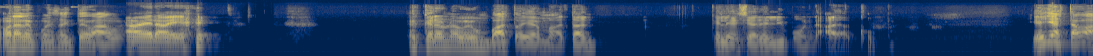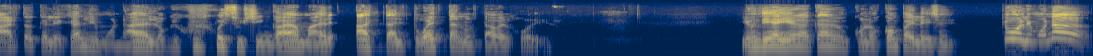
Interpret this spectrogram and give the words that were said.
Órale, pues ahí te va, güey. A ver, a ver. Es que era una vez un vato allá en Matán que le decían el limonada, compa. Y ella estaba harto que le dijeran limonada, lo que fue su chingada madre. Hasta el tuétano estaba el jodido. Y un día llega acá con los compas y le dice, ¿qué hubo limonada?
